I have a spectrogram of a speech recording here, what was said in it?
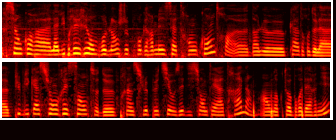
Merci encore à la librairie Ombre Blanche de programmer cette rencontre euh, dans le cadre de la publication récente de Prince le Petit aux éditions théâtrales en octobre dernier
